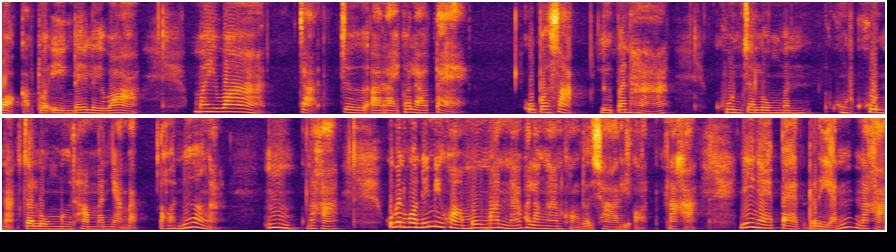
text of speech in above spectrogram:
บอกกับตัวเองได้เลยว่า ไม่ว่าจะเจออะไรก็แล้วแต่ อุปสรรคหรือปัญหา คุณจะลงมันคุณคุณน่ะจะลงมือทำมันอย่างแบบต่อเนื่องอะ อืมนะคะคุณเป็นคนที่มีความมุ่งมั่นนะ พลังงานของเดอะชาริออตนะคะ นี่ไงแปดเหรียญนนะคะ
